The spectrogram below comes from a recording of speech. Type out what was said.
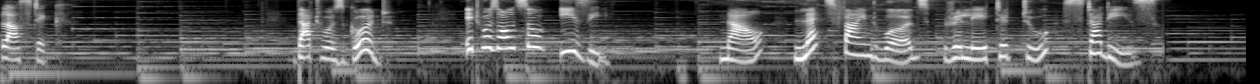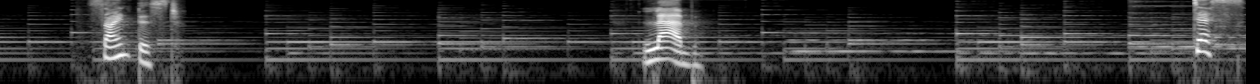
plastic, That was good. It was also easy. Now, let's find words related to studies. scientist, Lab. chess,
